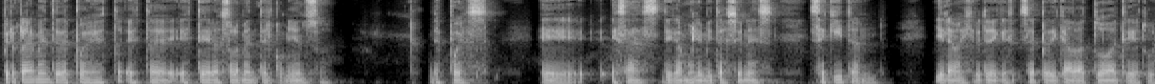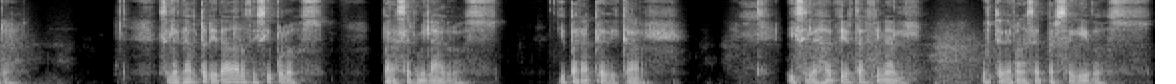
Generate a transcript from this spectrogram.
Pero claramente después este, este era solamente el comienzo. Después eh, esas, digamos, limitaciones se quitan y el Evangelio tiene que ser predicado a toda criatura. Se les da autoridad a los discípulos para hacer milagros y para predicar. Y se les advierte al final, ustedes van a ser perseguidos.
